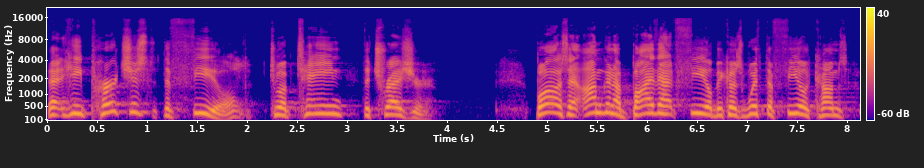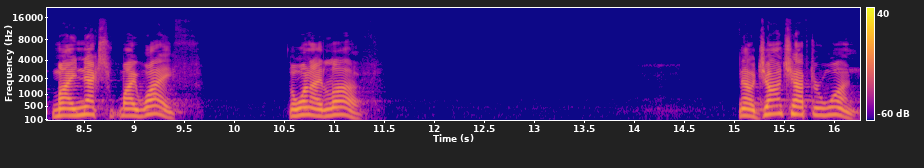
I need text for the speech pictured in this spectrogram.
that he purchased the field to obtain the treasure. Boaz said, I'm going to buy that field because with the field comes my next, my wife, the one I love. Now, John chapter 1.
